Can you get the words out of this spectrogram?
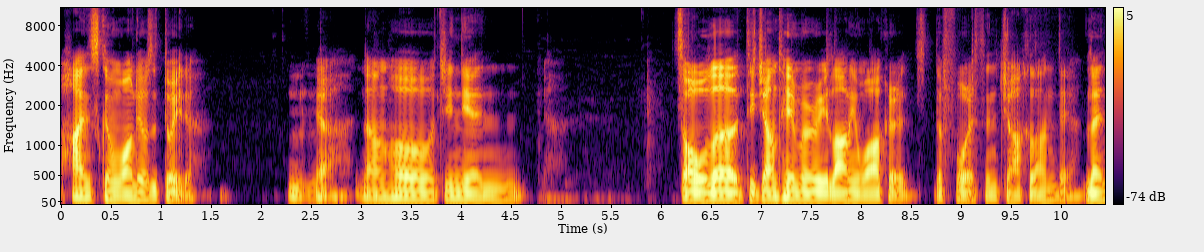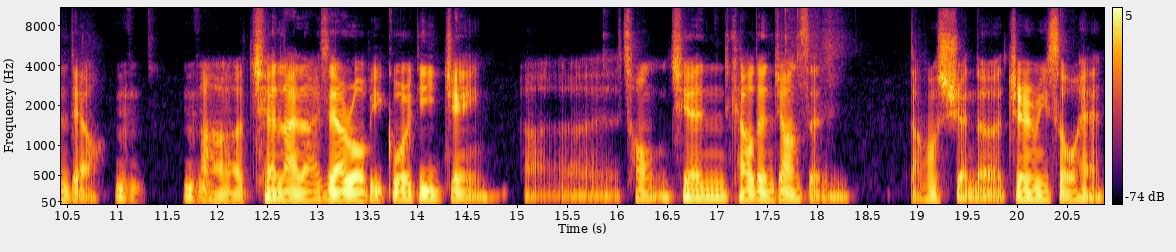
，Hans 跟汪六是对的。嗯然后今年。走了 Dejounte Murray、Lonnie Walker the fourth 跟 Jock Landale，嗯嗯，呃，签来了 Isaiah Roby、Gorgui Dieng，呃，重签 Keldon Johnson，然后选了 Jeremy Sochan，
